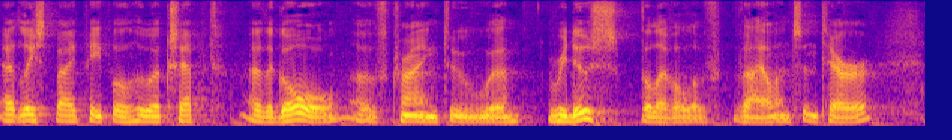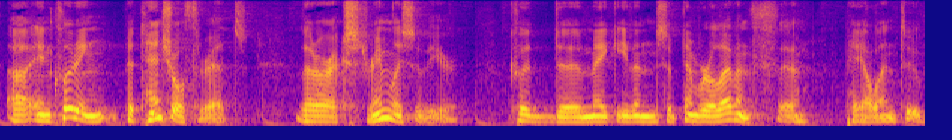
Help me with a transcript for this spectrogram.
at least by people who accept uh, the goal of trying to uh, reduce the level of violence and terror, uh, including potential threats that are extremely severe, could uh, make even September 11th uh, pale into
